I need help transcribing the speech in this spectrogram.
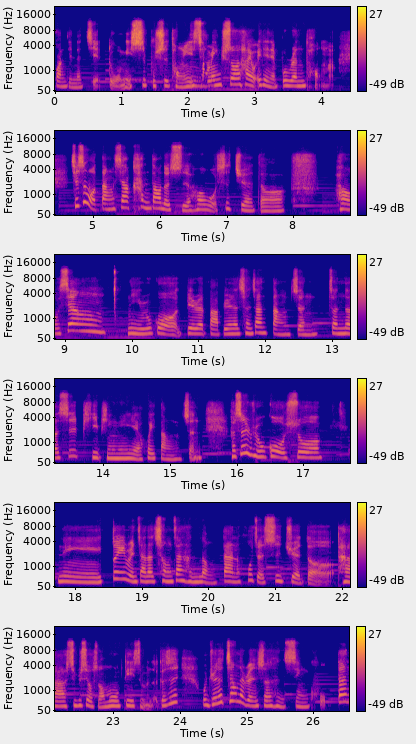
观点的解读，你是不是同意？小明说他有一点点不认同嘛。其实我当下看到的时候，我是觉得，好像你如果别人把别人的称赞当真，真的是批评你也会当真。可是如果说，你对人家的称赞很冷淡，或者是觉得他是不是有什么目的什么的。可是我觉得这样的人生很辛苦。但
